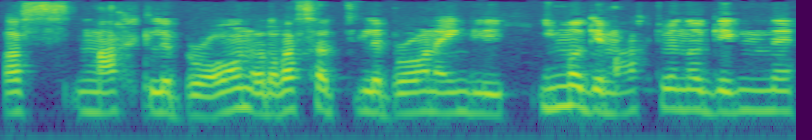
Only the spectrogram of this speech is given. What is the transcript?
Was macht LeBron oder was hat LeBron eigentlich immer gemacht, wenn er gegen eine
